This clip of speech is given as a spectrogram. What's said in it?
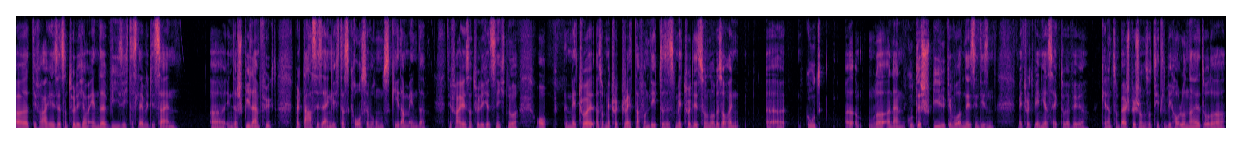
Uh, die Frage ist jetzt natürlich am Ende, wie sich das Leveldesign uh, in das Spiel einfügt, weil das ist eigentlich das Große, worum es geht am Ende. Die Frage ist natürlich jetzt nicht nur, ob Metroid, also Metroid Dread davon lebt, dass es Metroid ist, sondern ob es auch ein äh, gut äh, oder ein gutes Spiel geworden ist in diesem Metroidvania-Sektor. Wir kennen zum Beispiel schon so Titel wie Hollow Knight oder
